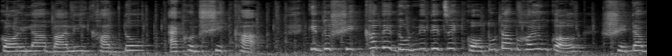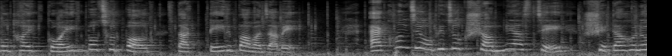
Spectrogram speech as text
কয়লা, বালি, খাদ্য, এখন শিক্ষা। কিন্তু শিক্ষাতে দুর্নীতি যে কতটা ভয়ঙ্কর, সেটা বোধহয় কয়েক বছর পর তার টের পাওয়া যাবে। এখন যে অভিযোগ সামনে আসছে, সেটা হলো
